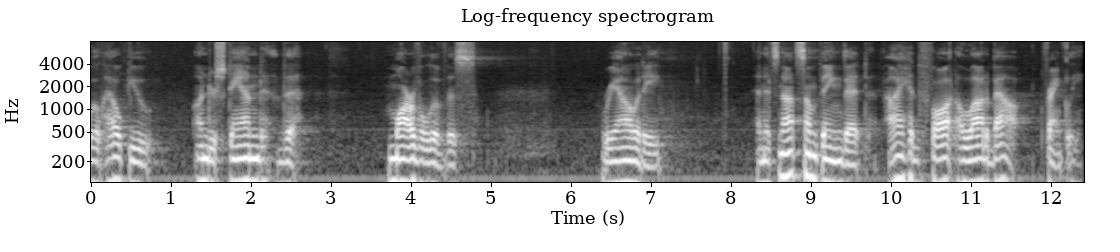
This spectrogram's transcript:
will help you understand the marvel of this reality. And it's not something that I had thought a lot about, frankly,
